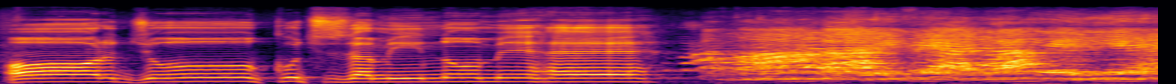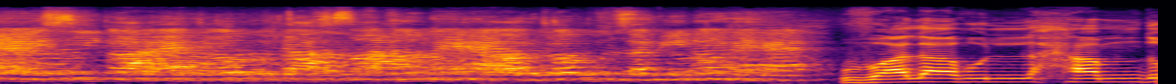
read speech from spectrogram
اور جو کچھ زمینوں میں ہے۔ تمام تعریفیں اللہ کے لیے ہیں۔ اسی کا ہے جو کچھ آسمانوں میں ہے اور جو کچھ زمینوں میں ہے۔ وَلَهُ الْحَمْدُ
